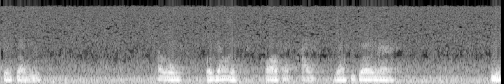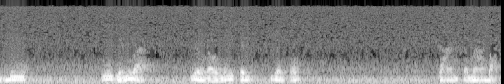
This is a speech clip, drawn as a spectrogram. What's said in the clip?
เพียงแค่นี้พระองค์ ก็ยังไม่พอพระไทยอย่างที่เจนาสืบดูดูเห็นว่า เรื่องเหล่านี้เป็นเรื่องของการสมาบัติ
